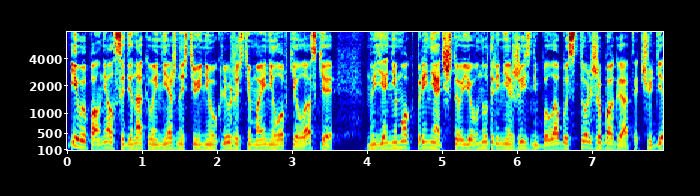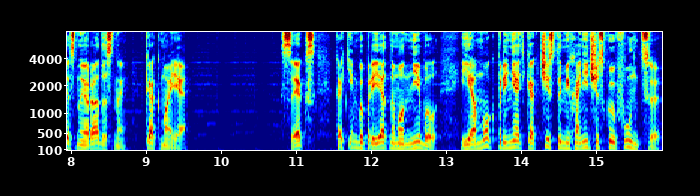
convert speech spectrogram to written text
и выполнял с одинаковой нежностью и неуклюжестью мои неловкие ласки, но я не мог принять, что ее внутренняя жизнь была бы столь же богата, чудесной и радостной, как моя. Секс, каким бы приятным он ни был, я мог принять как чисто механическую функцию,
